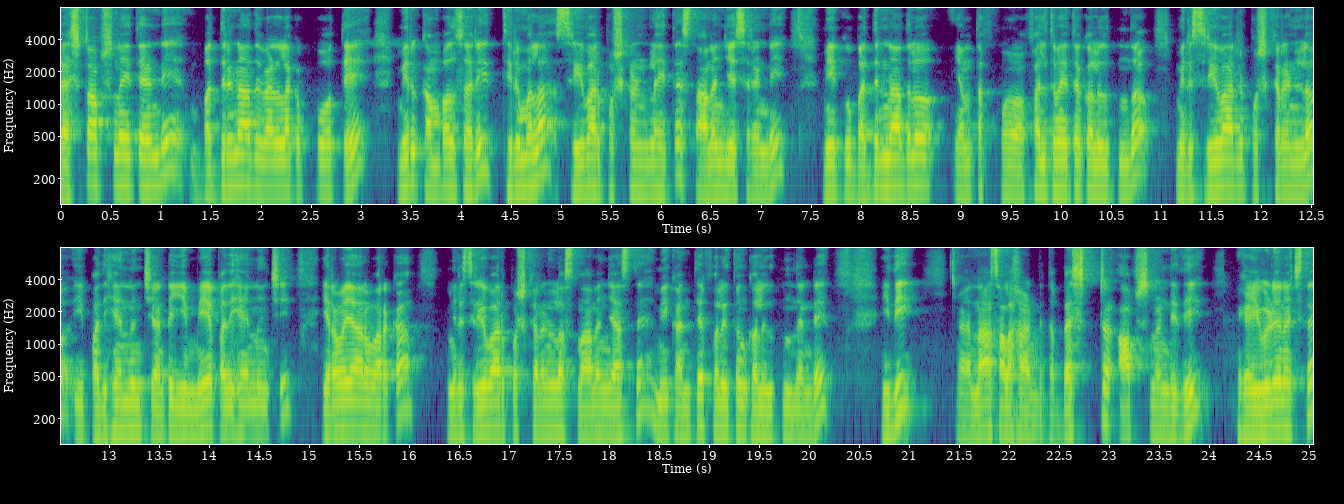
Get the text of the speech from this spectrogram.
బెస్ట్ ఆప్షన్ అయితే అండి బద్రీనాథ్ వెళ్ళకపోతే మీరు కంపల్సరీ తిరుమల శ్రీవారి పుష్కరంలో అయితే స్నానం చేశారండి. మీకు బద్రీనాథ్లో ఎంత ఫలితం అయితే కలుగుతుందో మీరు శ్రీవారి పుష్కరణిలో ఈ పదిహేను నుంచి అంటే ఈ మే పదిహేను నుంచి ఇరవై ఆరు వరకు మీరు శ్రీవారి పుష్కరణిలో స్నానం చేస్తే మీకు అంతే ఫలితం కలుగుతుందండి. ఇది నా సలహా అండి. ద బెస్ట్ ఆప్షన్ అండి ఇది. ఇక ఈ వీడియో నచ్చితే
